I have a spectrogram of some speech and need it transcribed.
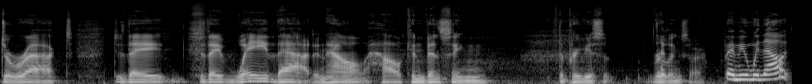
direct. Do they do they weigh that and how how convincing the previous rulings are? I mean, without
